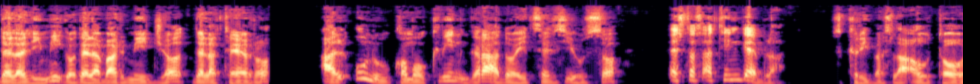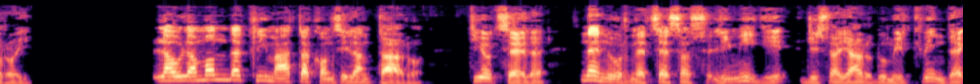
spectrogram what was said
de la limigo de la varmigio de la tero al unu como quin gradoi Celsiuso estas atingebla, scribas la autoroi. Laula monda climata consilantaro, tiu cele ne nur necessas limigi gis la jaro 2015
